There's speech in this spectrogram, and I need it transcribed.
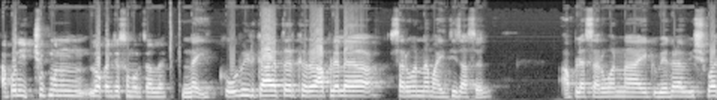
आपण इच्छुक म्हणून लोकांच्या समोर चाललाय? नाही कोविड काळ तर खरं आपल्याला सर्वांना माहितीच असेल. आपल्या सर्वांना एक वेगळ्या विश्वात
